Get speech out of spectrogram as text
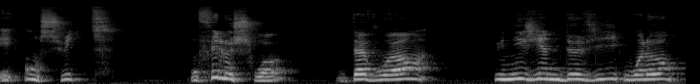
et ensuite, on fait le choix d'avoir une hygiène de vie ou alors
